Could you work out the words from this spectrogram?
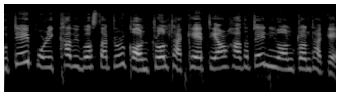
গোটেই পৰীক্ষা ব্যৱস্থাটোৰ কণ্ট্ৰল থাকে তেওঁৰ হাততে নিয়ন্ত্ৰণ থাকে।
